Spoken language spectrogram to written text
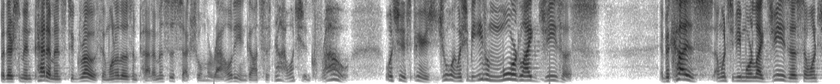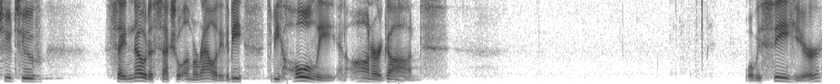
But there's some impediments to growth, and one of those impediments is sexual morality. And God says, No, I want you to grow. I want you to experience joy. I want you to be even more like Jesus. And because I want you to be more like Jesus, I want you to say no to sexual immorality, to be, to be holy and honor God. What we see here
